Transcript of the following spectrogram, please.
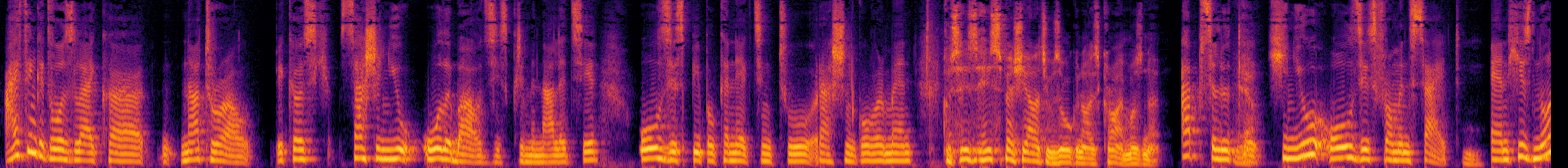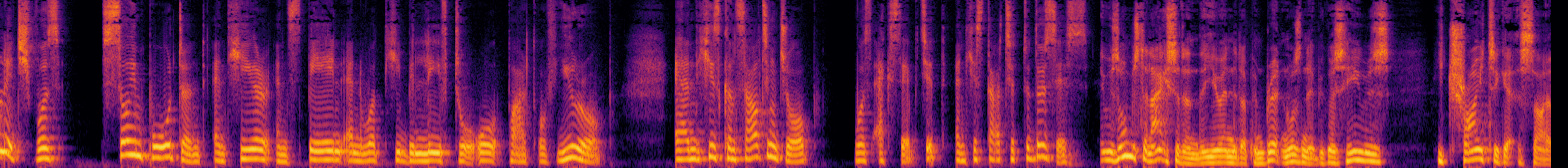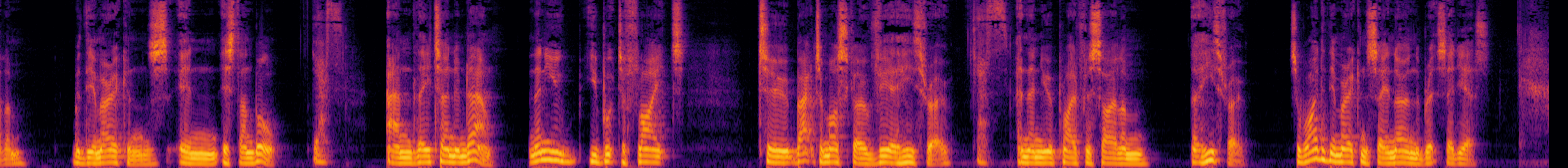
I think it was like uh, natural because Sasha knew all about this criminality, all these people connecting to Russian government. Because his, his speciality was organized crime, wasn't it? Absolutely. Yeah. He knew all this from inside. Mm. And his knowledge was so important and here in Spain and what he believed to all part of Europe. And his consulting job was accepted and he started to do this. It was almost an accident that you ended up in Britain, wasn't it? Because he was he tried to get asylum with the Americans in Istanbul. Yes. And they turned him down. And then you, you booked a flight to back to Moscow via Heathrow. Yes. And then you applied for asylum at Heathrow. So why did the Americans say no and the Brits said yes?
